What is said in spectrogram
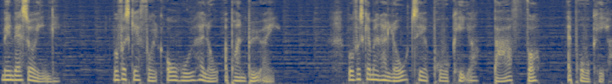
Men hvad så egentlig? Hvorfor skal folk overhovedet have lov at brænde bøger af? Hvorfor skal man have lov til at provokere bare for at provokere?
